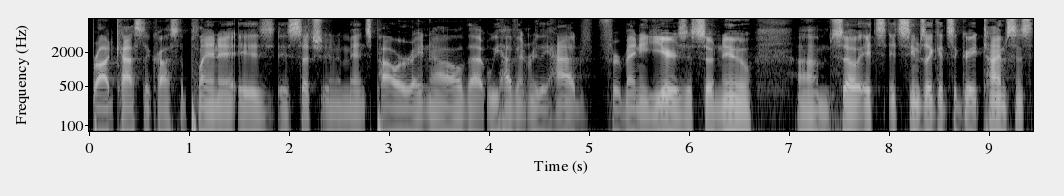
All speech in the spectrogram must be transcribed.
broadcast across the planet is is such an immense power right now that we haven't really had for many years. It's so new. Um, so it's it seems like it's a great time since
